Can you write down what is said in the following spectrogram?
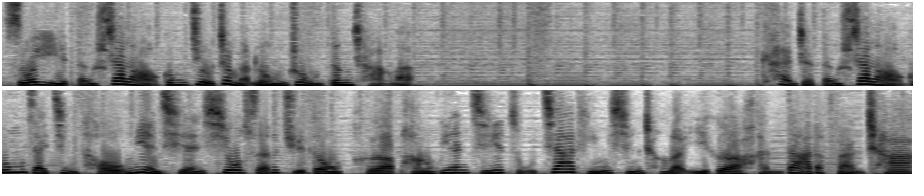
所以邓莎老公就这么隆重登场了。看着邓莎老公在镜头面前羞涩的举动，和旁边几组家庭形成了一个很大的反差。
